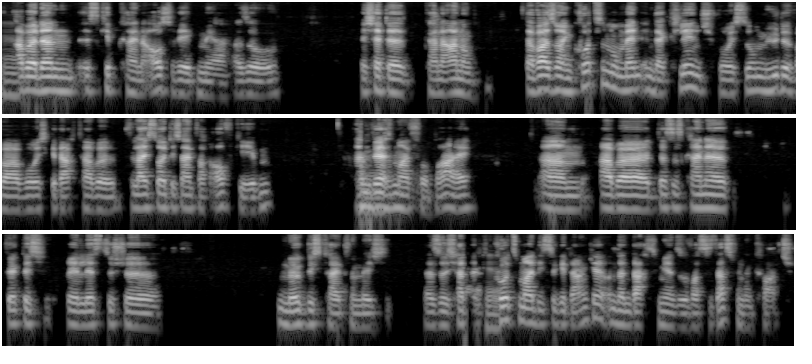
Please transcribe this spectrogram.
ja, Aber dann, es gibt keinen Ausweg mehr. Also ich hätte, keine Ahnung, da war so ein kurzer Moment in der Clinch, wo ich so müde war, wo ich gedacht habe, vielleicht sollte ich es einfach aufgeben. Dann wäre es mal vorbei. Ähm, aber das ist keine wirklich realistische Möglichkeit für mich. Also ich hatte ja, kurz mal diese Gedanke und dann dachte ich mir so, was ist das für ein Quatsch?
